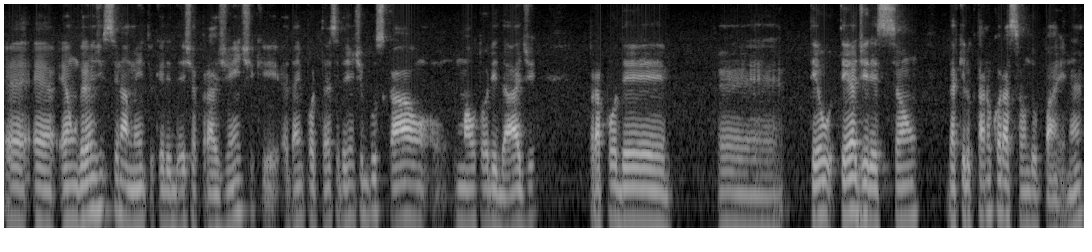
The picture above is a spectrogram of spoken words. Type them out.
é, é, é, um grande ensinamento que ele deixa para a gente, que é da importância de a gente buscar um, uma autoridade para poder é, ter, ter a direção daquilo que está no coração do Pai, né?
